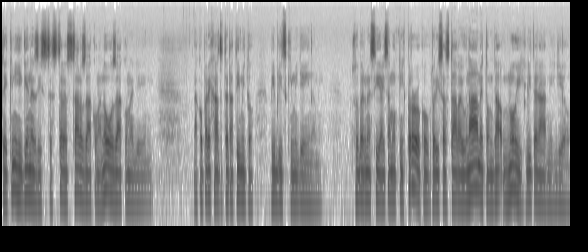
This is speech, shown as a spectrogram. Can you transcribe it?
tej knihy Genesis cez starozákonné, novozákonné dejiny. Ako prechádza teda týmito biblickými dejinami. Zoberme si aj samotných prorokov, ktorí sa stávajú námetom mnohých literárnych diel.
